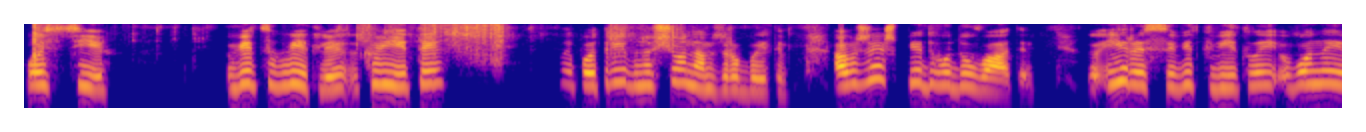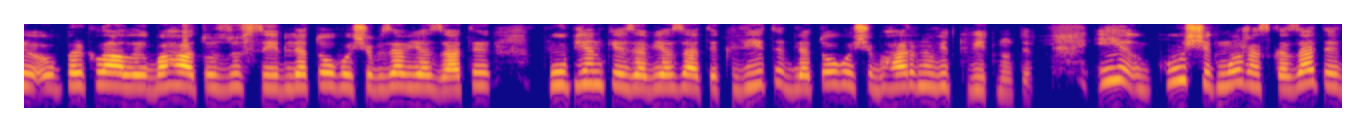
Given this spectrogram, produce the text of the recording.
ось ці відцвітлі квіти, потрібно що нам зробити? А вже ж підгодувати. Іриси відквітли, вони приклали багато зусиль для того, щоб зав'язати пуп'янки, зав'язати квіти, для того, щоб гарно відквітнути. І кущик, можна сказати,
